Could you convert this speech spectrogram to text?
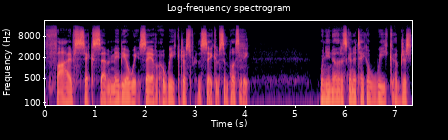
five, six, seven, maybe a week. Say a, a week, just for the sake of simplicity. When you know that it's going to take a week of just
